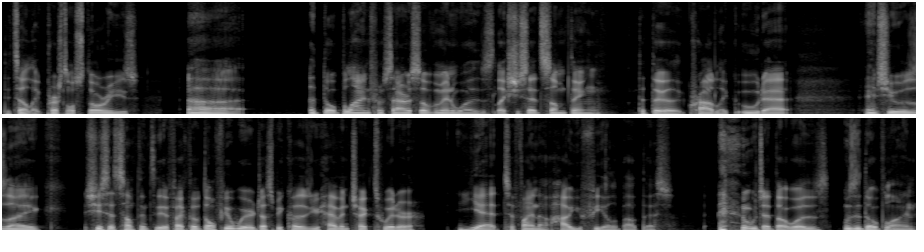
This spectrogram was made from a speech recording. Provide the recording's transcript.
They tell like personal stories. Uh, a dope line from Sarah Silverman was like she said something that the crowd like oohed at, and she was like, she said something to the effect of, "Don't feel weird just because you haven't checked Twitter yet to find out how you feel about this," which I thought was was a dope line.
